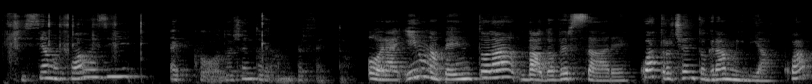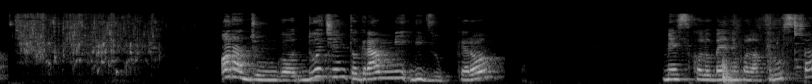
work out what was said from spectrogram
ci siamo quasi, ecco 200 grammi, perfetto. Ora in una pentola vado a versare 400 grammi di acqua, ora aggiungo 200 grammi di zucchero. Mescolo bene con la frusta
